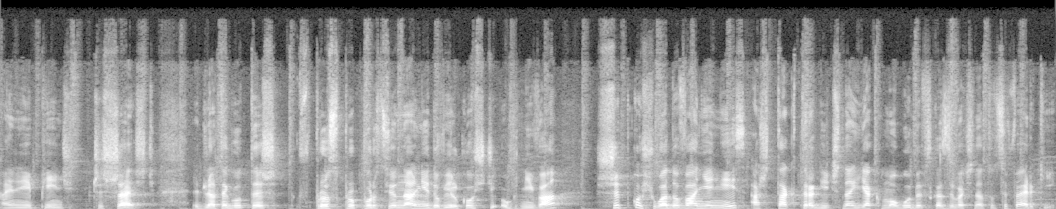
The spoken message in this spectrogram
a nie 5 czy 6. Dlatego też wprost proporcjonalnie do wielkości ogniwa Szybkość ładowania nie jest aż tak tragiczna, jak mogłyby wskazywać na to cyferki.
